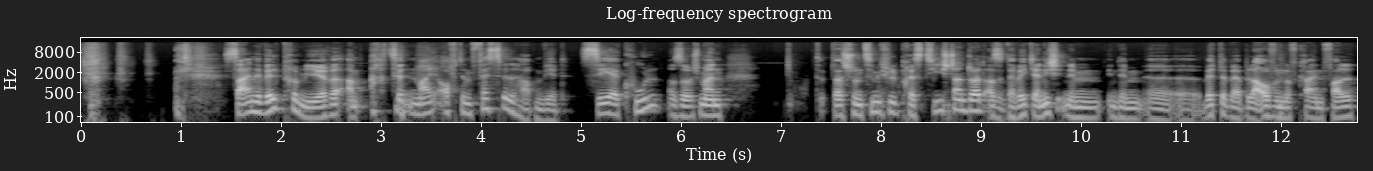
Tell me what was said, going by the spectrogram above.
seine Weltpremiere am 18. Mai auf dem Festival haben wird. Sehr cool. Also ich meine, da ist schon ziemlich viel Prestige dann dort. Also da wird ja nicht in dem, in dem äh, Wettbewerb laufen, auf keinen Fall.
